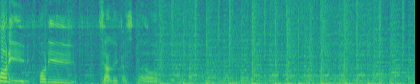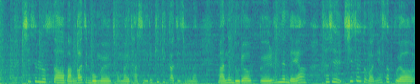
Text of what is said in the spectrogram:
허리, 허리지 않을까 싶어요. 시술로서 망가진 몸을 정말 다시 일으키기까지 정말 많은 노력을 했는데요. 사실 시술도 많이 했었고요.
